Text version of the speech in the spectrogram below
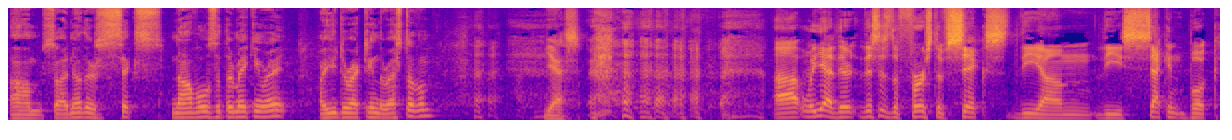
Um, so I know there's six novels that they're making, right? Are you directing the rest of them? Yes. Uh, well, yeah, this is the first of six. The um, the second book,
